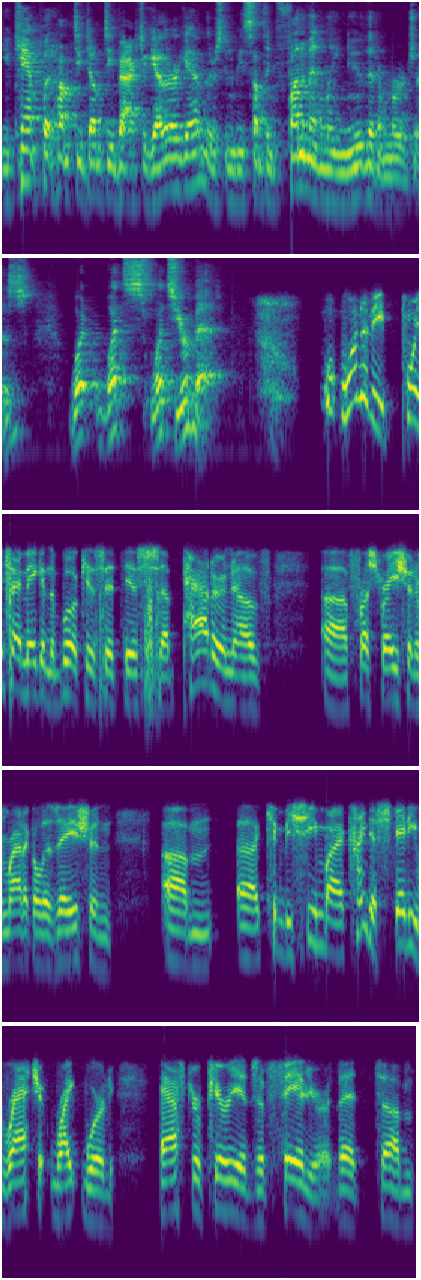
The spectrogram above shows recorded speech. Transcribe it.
you can't put Humpty Dumpty back together again. There's going to be something fundamentally new that emerges. What what's what's your bet? One of the points I make in the book is that this uh, pattern of uh, frustration and radicalization um, uh, can be seen by a kind of steady ratchet rightward after periods of failure. That um,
